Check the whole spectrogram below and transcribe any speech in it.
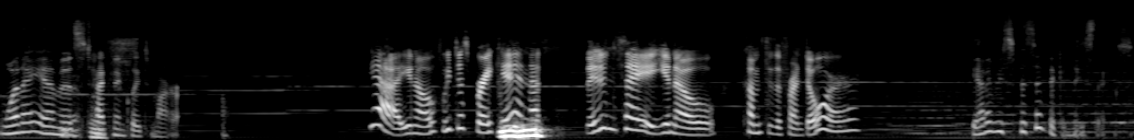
1 a.m. is That was- technically tomorrow. Yeah, you know, if we just break in, Mhm. that they didn't say, you know, come through the front door. You gotta be specific in these things.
